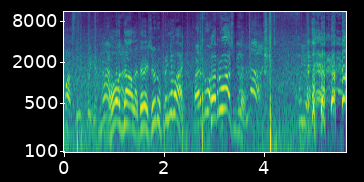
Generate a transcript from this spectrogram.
пас, нихуя. О, дала, давай, жиру, принимай. Хорош. Хорош, блядь. Хуёво.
